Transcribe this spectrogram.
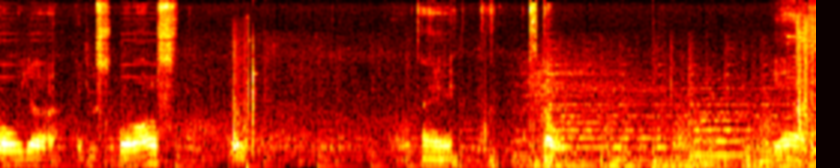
Boyer. I use Boros. Okay, let's go. Yes.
